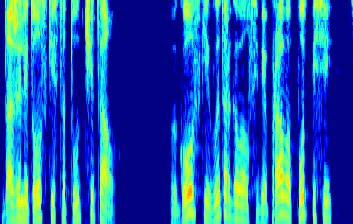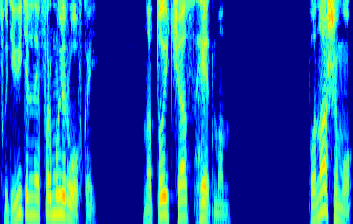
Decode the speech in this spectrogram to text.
Даже литовский статут читал – Выговский выторговал себе право подписи с удивительной формулировкой «На той час Гетман». По-нашему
